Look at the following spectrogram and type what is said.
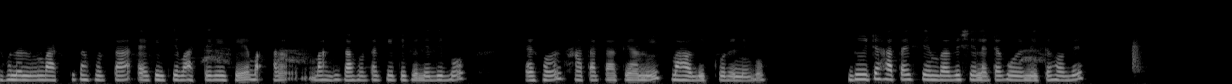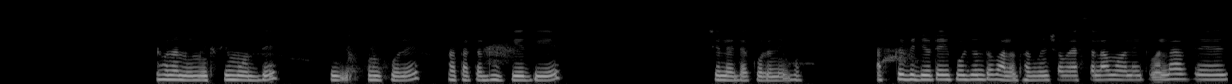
এখন আমি বাড়তি কাপড়টা, এক ইঞ্চি বাড়তি রেখে বাকি কাপড়টা কেটে ফেলে দিব। এখন হাতাটাকে আমি বাহু দিক করে নিব। দুইটা হাতায় সেম ভাবে সেলাইটা করে নিতে হবে। এখন আমি মিক্সির মধ্যে করে হাতাটা ঢুকিয়ে দিয়ে সেলাইটা করে নেব। আজকের ভিডিওটা এই পর্যন্ত। ভালো থাকবেন সবাই। আসসালামু আলাইকুম। আল্লাহ হাফেজ।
